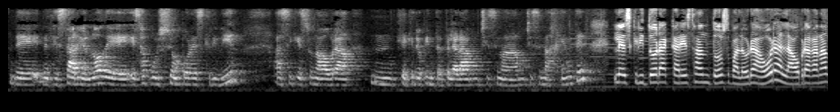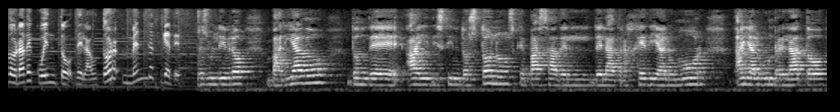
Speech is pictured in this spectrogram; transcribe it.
de necesario, ¿no? de esa pulsión por escribir. Así que es una obra mm, que creo que interpelará a muchísima, muchísima gente. La escritora Care Santos valora ahora la obra ganadora de cuento del autor Méndez Guedes. Es un libro variado donde hay distintos tonos que pasa de la tragedia al humor, hay algún relato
